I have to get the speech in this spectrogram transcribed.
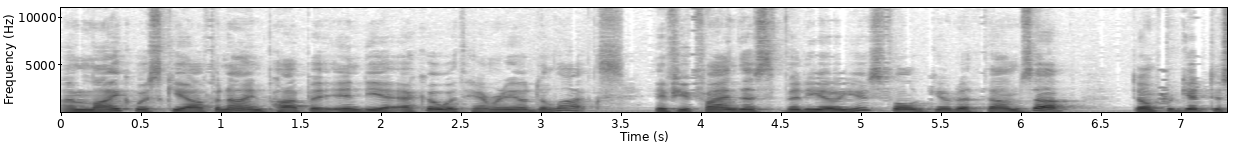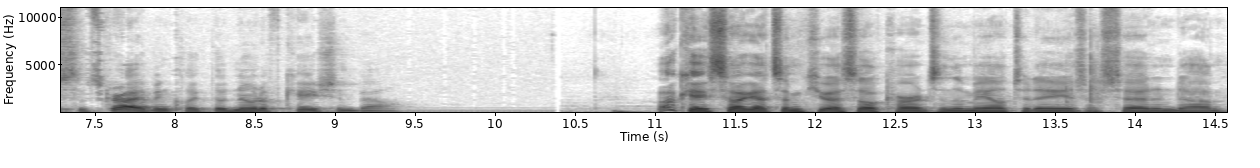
I'm Mike, Whiskey Alpha 9, Papa India Echo with Ham Radio Deluxe. If you find this video useful, give it a thumbs up. Don't forget to subscribe and click the notification bell. Okay, so I got some QSL cards in the mail today, as I said, and um,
